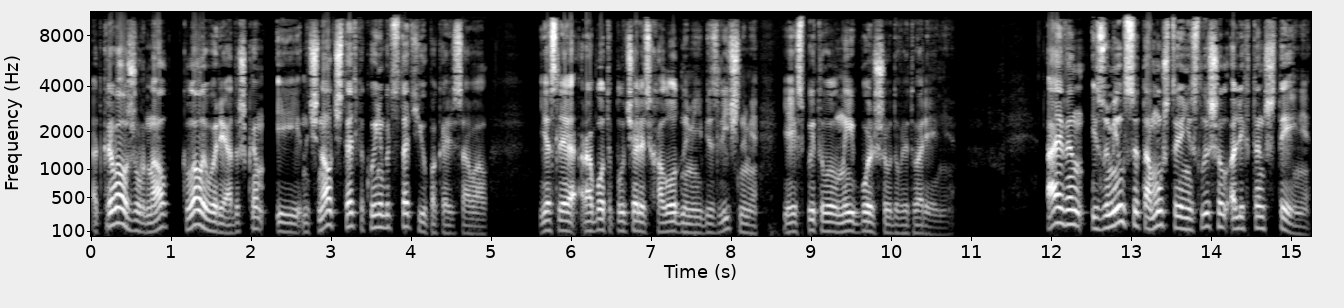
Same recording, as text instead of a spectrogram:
открывал журнал, клал его рядышком и начинал читать какую-нибудь статью, пока рисовал. Если работы получались холодными и безличными, я испытывал наибольшее удовлетворение. Айвен изумился тому, что я не слышал о Лихтенштейне.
